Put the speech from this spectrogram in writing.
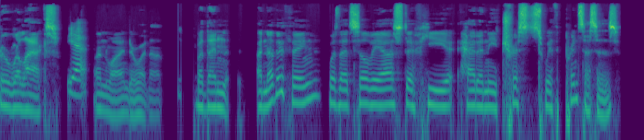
or relax. Yeah, unwind or whatnot. But then another thing was that Sylvie asked if he had any trysts with princesses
